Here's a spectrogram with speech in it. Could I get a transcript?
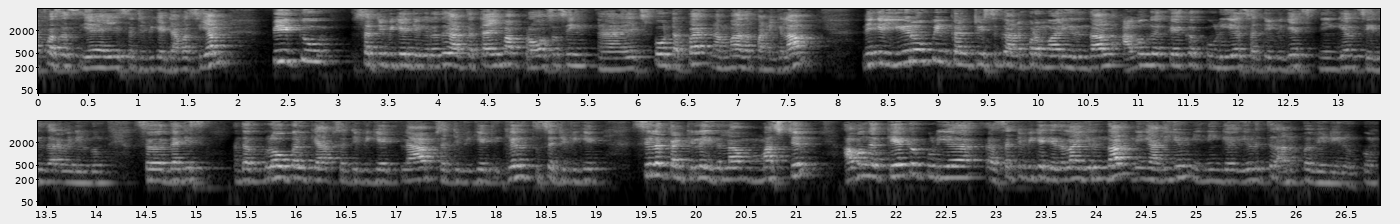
எஃப்எஸ்எஸ் ஏஐ சர்டிஃபிகேட் அவசியம். பிக்யூ சர்டிஃபிகேட்டுங்கிறது at the time of processing export அப்போ நம்ம அதை பண்ணிக்கலாம். நீங்கள் யூரோப்பியன் கண்ட்ரிஸுக்கு அனுப்புகிற மாதிரி இருந்தால் அவங்க கேட்கக்கூடிய சர்டிஃபிகேட்ஸ் நீங்கள் செய்து தர வேண்டியிருக்கும். ஸோ தட் இஸ் அந்த global gap certificate lab certificate health certificate சில கண்ட்ரியில் இதெல்லாம் மஸ்ட்டு அவங்க கேட்கக்கூடிய uh, சர்டிஃபிகேட் இதெல்லாம் இருந்தால் நீங்கள் அதையும் நீங்கள் எடுத்து அனுப்ப வேண்டியிருக்கும்.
